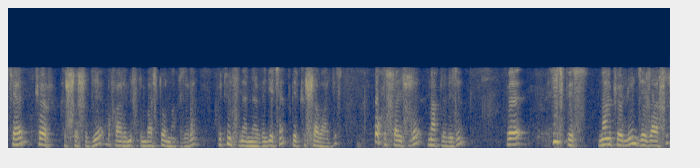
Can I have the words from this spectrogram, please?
kel, kör kıssası diye Bukhari Müslüm başta olmak üzere bütün sinenlerde geçen bir kıssa vardır. O kıssayı size nakledeceğim. Ve hiçbir nankörlüğün cezasız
